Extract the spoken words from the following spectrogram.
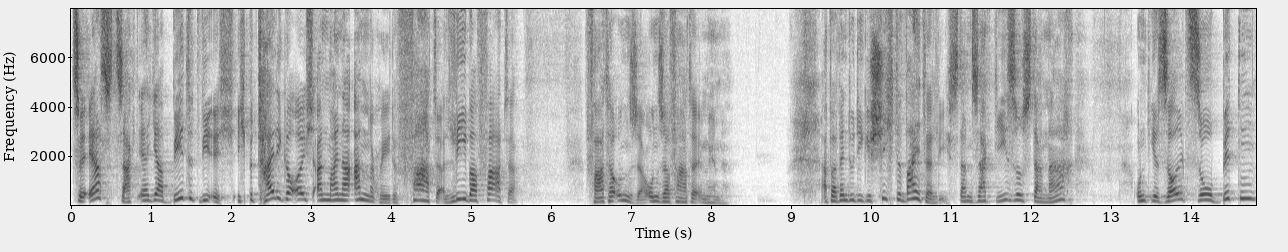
Zuerst sagt er, ja, betet wie ich. Ich beteilige euch an meiner Anrede. Vater, lieber Vater. Vater unser, unser Vater im Himmel. Aber wenn du die Geschichte weiterliest, dann sagt Jesus danach, und ihr sollt so bitten,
